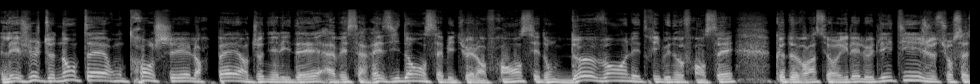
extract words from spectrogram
Les juges de Nanterre ont tranché. Leur père, Johnny Hallyday, avait sa résidence habituelle en France et donc devant les tribunaux français que devra se régler le litige sur sa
